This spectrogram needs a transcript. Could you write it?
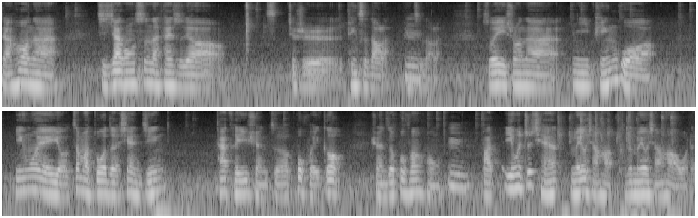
然后呢，几家公司呢开始要就是拼刺刀了，拼刺刀了。所以说呢，你苹果因为有这么多的现金，它可以选择不回购。选择不分红，嗯，把因为之前没有想好，可能没有想好我的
